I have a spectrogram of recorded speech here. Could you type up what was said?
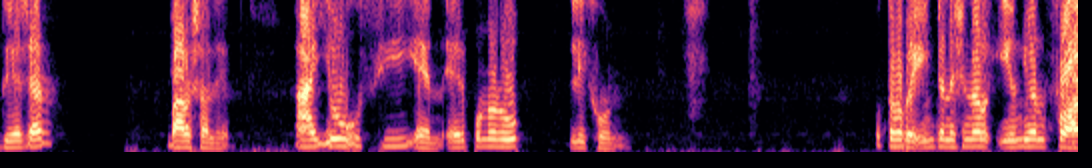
দুই হাজার বারো সালে আইইউসিএন এর পুনরূপ লিখুন। উত্তর হবে international union for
